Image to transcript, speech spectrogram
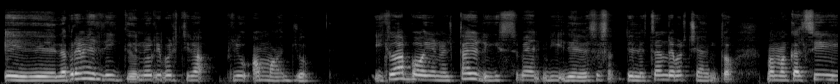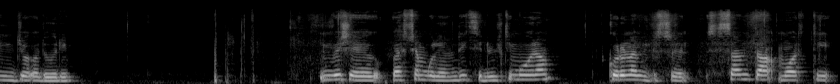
e la Premier League non ripartirà più a maggio. I club vogliono il taglio degli stipendi del, 30%, ma manca il sì dei giocatori. Invece passiamo con le notizie dell'ultima ora. Coronavirus, 60 morti,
